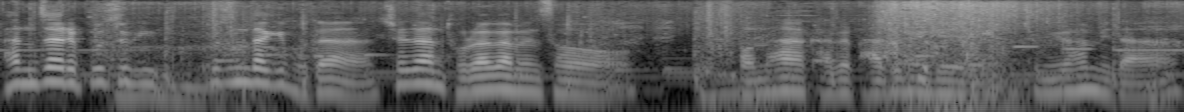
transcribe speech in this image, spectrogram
판자를 부수기, 부순다기보다 최대한 돌아가면서 전하 각을 봐주는 게 중요합니다.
